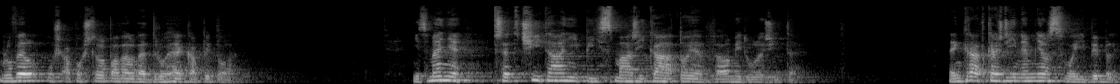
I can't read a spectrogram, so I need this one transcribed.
mluvil už apoštol Pavel ve druhé kapitole. Nicméně předčítání písma říká, to je velmi důležité. Tenkrát každý neměl svoji Bibli.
